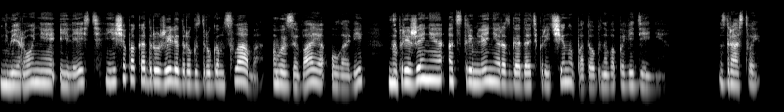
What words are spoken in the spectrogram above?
Верония и Лесть еще пока дружили друг с другом слабо, вызывая у Лави напряжение от стремления разгадать причину подобного поведения. «Здравствуй.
